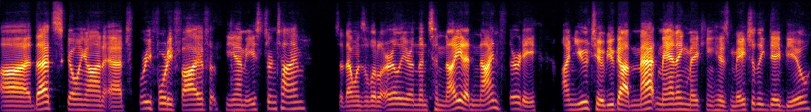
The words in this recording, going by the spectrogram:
Uh, that's going on at 3:45 p.m. Eastern time. So that one's a little earlier. And then tonight at 9:30 on YouTube, you got Matt Manning making his major league debut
